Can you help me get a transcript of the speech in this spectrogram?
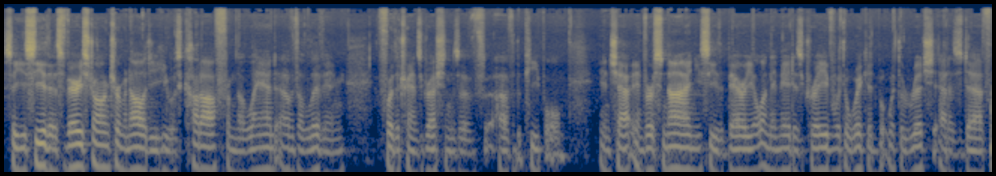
So you see this very strong terminology. He was cut off from the land of the living for the transgressions of, of the people. In, cha- in verse 9, you see the burial, and they made his grave with the wicked, but with the rich at his death.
